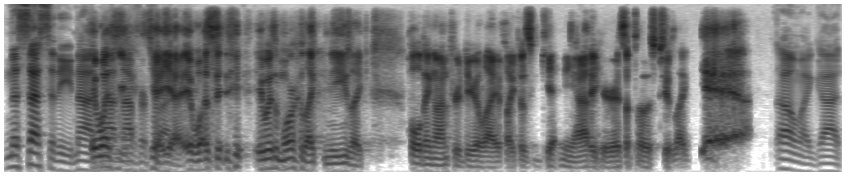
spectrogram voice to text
Necessity, not it was not, not for yeah, fun. yeah. It wasn't. It was more like me like holding on for dear life, like just get me out of here, as opposed to like yeah. Oh my god!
